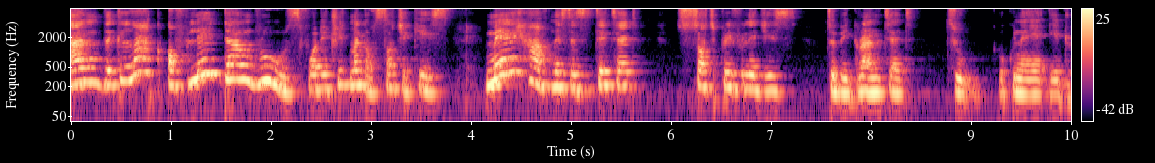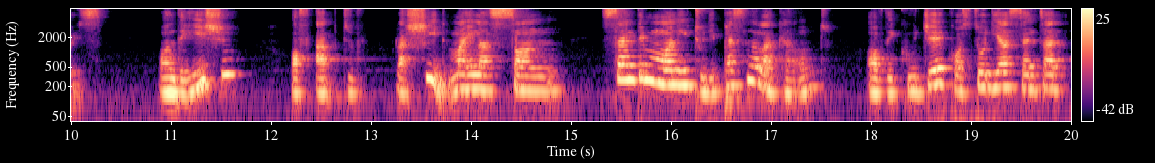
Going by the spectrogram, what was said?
and the lack of laid down rules for the treatment of such a case may have necessitated such privileges to be granted to Okuneye Idris. On the issue of Abdul Rashid Maina's son sending money to the personal account of the Kuje Custodial Center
